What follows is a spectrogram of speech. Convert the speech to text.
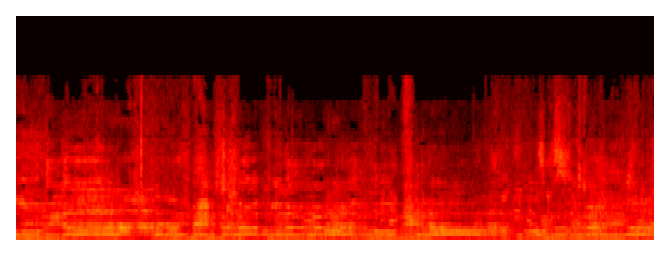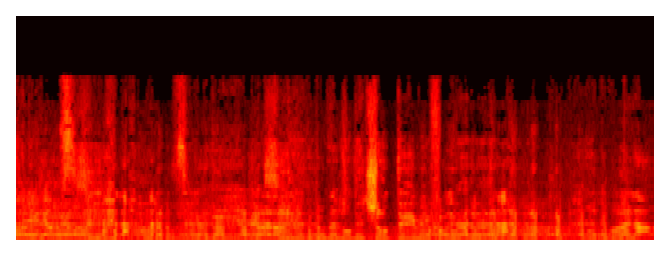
on est là, voilà, même si qu'on ne veut pas, nous on est là. On peut vous demander de chanter, mais enfin. voilà.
